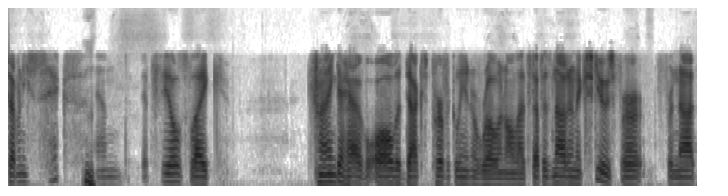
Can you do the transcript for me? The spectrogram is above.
76, Hmm. and it feels like trying to have all the ducks perfectly in a row and all that stuff is not an excuse for for not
